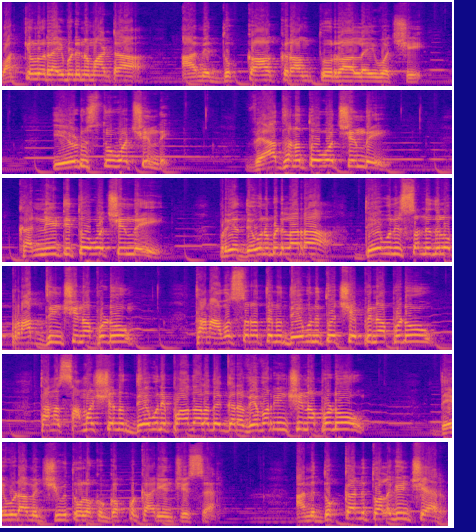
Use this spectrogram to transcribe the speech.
వాక్యంలో రాయబడిన మాట ఆమె దుఃఖాక్రాంతురాలై వచ్చి ఏడుస్తూ వచ్చింది వేదనతో వచ్చింది కన్నీటితో వచ్చింది. ప్రియ దేవుని బిడలారా దేవుని సన్నిధిలో ప్రార్థించినప్పుడు తన అవసరతను దేవునితో చెప్పినప్పుడు తన సమస్యను దేవుని పాదాల దగ్గర వివరించినప్పుడు దేవుడు ఆమె జీవితంలో ఒక గొప్ప కార్యం చేశారు. ఆమె దుఃఖాన్ని తొలగించారు.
